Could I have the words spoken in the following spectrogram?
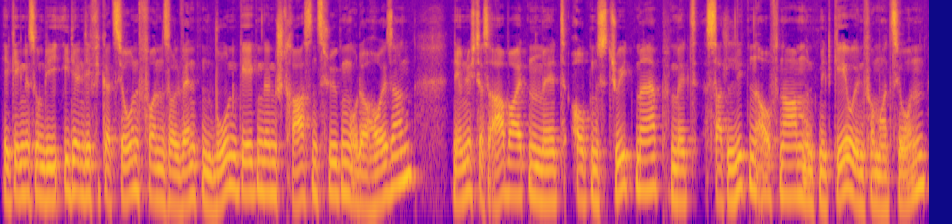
Hier ging es um die Identifikation von solventen Wohngegenden, Straßenzügen oder Häusern, nämlich das Arbeiten mit OpenStreetMap, mit Satellitenaufnahmen und mit Geoinformationen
